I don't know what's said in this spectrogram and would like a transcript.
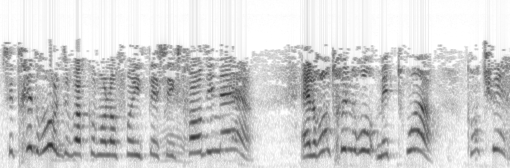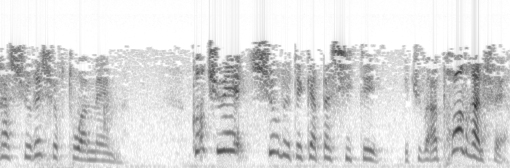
C'est très drôle de voir comment l'enfant il c'est extraordinaire. Elle rentre une roue. Mais toi, quand tu es rassuré sur toi-même, quand tu es sûr de tes capacités, et tu vas apprendre à le faire,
